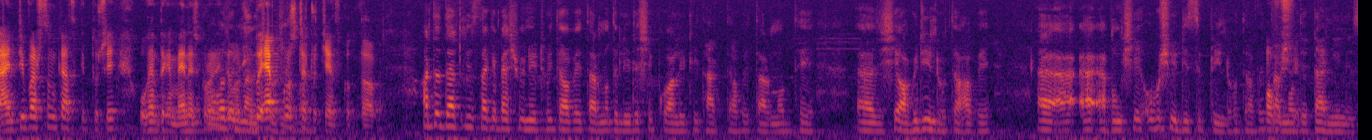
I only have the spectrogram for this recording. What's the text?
নাইনটি পার্সেন্ট কাজ কিন্তু সে ওখান থেকে ম্যানেজ করে নিতে পারে। শুধু অ্যাপ্রোচটা একটু চেঞ্জ করতে হবে। অর্থাৎ দ্যাট মিনস তাকে প্যাশনেট হইতে হবে তার মধ্যে লিডারশিপ কোয়ালিটি থাকতে হবে তার মধ্যে সে অবিডিয়েন্ট হতে হবে এবং সে অবশ্যই ডিসিপ্লিন হতে হবে তার মধ্যে টাইমলিনেস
